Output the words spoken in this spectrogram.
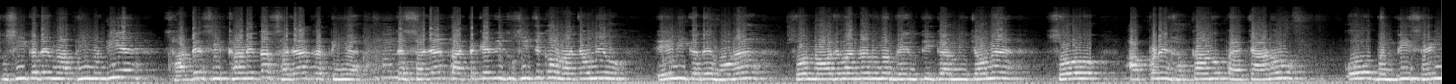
ਤੁਸੀਂ ਕਦੇ ਮਾਫੀ ਮੰਗੀ ਹੈ? ਸਾਡੇ ਸਿੱਖਾਂ ਨੇ ਤਾਂ ਸਜ਼ਾ ਕੱਟੀ ਹੈ ਤੇ ਸਜ਼ਾ ਕੱਟ ਕੇ ਵੀ ਤੁਸੀਂ ਝੁਕਾਉਣਾ ਚਾਹੁੰਦੇ ਹੋ। ਇਹ ਨਹੀਂ ਕਦੇ ਹੋਣਾ। ਸੋ ਨੌਜਵਾਨਾਂ ਨੂੰ ਮੈਂ ਬੇਨਤੀ ਕਰਨੀ ਚਾਹੁੰਦਾ ਸੋ ਆਪਣੇ ਹੱਕਾਂ ਨੂੰ ਪਹਿਚਾਣੋ। ਉਹ ਬੰਦੀ ਸਿੰਘ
